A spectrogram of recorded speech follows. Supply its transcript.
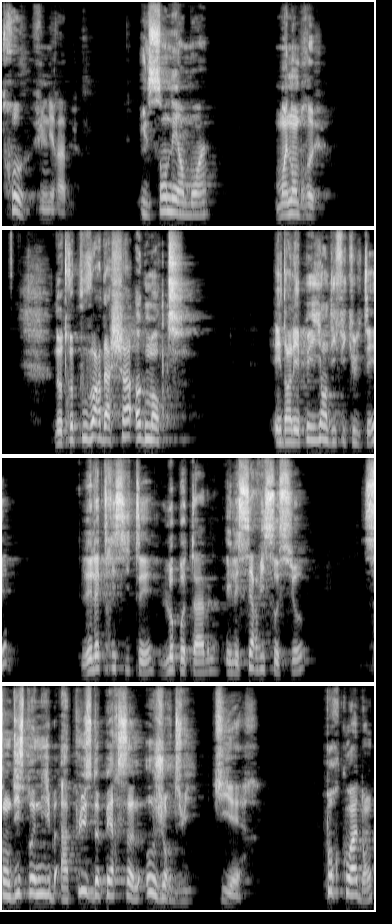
trop vulnérables. Ils sont néanmoins moins nombreux. Notre pouvoir d'achat augmente. Et dans les pays en difficulté, l'électricité, l'eau potable et les services sociaux sont disponibles à plus de personnes aujourd'hui qu'hier. Pourquoi donc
